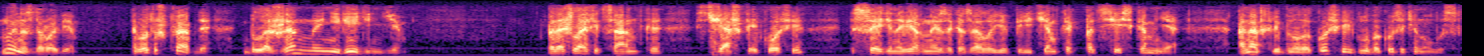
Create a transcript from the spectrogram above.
Ну и на здоровье. Вот уж правда, блаженное неведенье. Подошла официантка с чашкой кофе, Сэдди, наверное, заказала ее перед тем, как подсесть ко мне. Она отхлебнула кофе и глубоко затянулась.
